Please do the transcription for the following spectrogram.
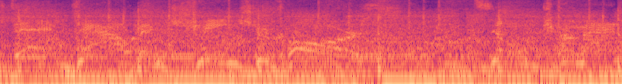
Stand down and change your course. Don't come at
